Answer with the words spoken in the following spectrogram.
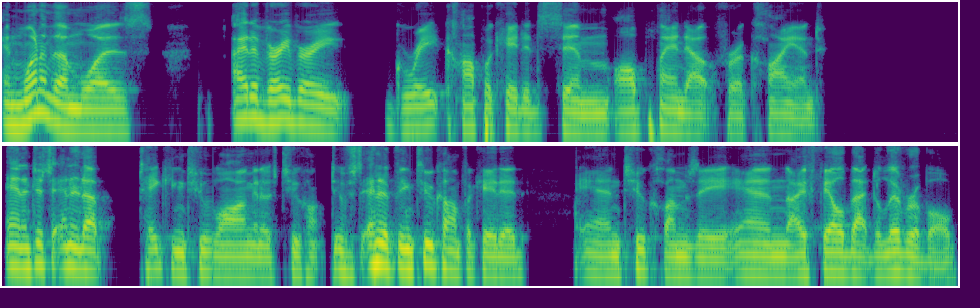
And one of them was I had a very, very great, complicated sim all planned out for a client. And it just ended up taking too long and it was too it was ended up being too complicated and too clumsy and I failed that deliverable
